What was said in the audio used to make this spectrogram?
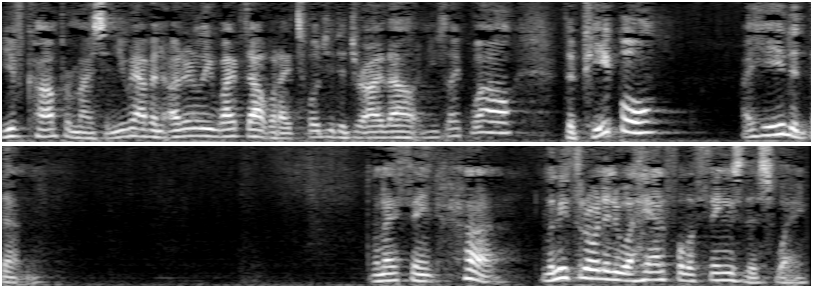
You've compromised and you haven't utterly wiped out what I told you to drive out. And he's like, Well, the people, I hated them. And I think, huh, let me throw it into a handful of things this way.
